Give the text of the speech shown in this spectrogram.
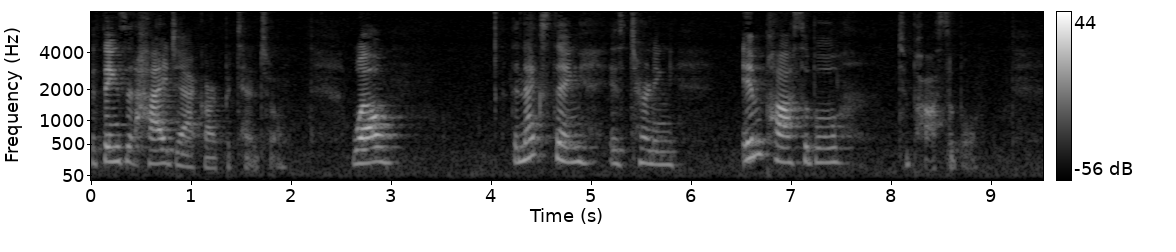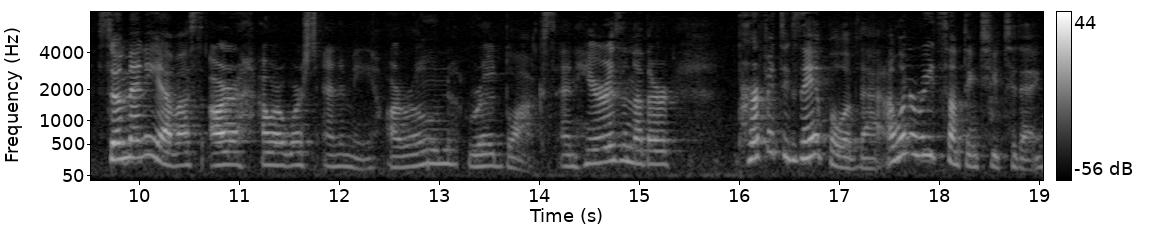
the things that hijack our potential. Well, the next thing is turning impossible to possible. So many of us are our worst enemy, our own roadblocks. And here is another perfect example of that. I want to read something to you today.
